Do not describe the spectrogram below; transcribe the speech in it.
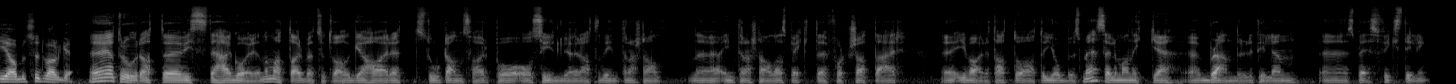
i arbeidsutvalget. Eh, Jeg tror at eh, hvis det her går gjennom, at arbeidsutvalget har et stort ansvar på å synliggjøre at det internasjonale, eh, internasjonale aspektet fortsatt er eh, ivaretatt, og at det jobbes med, selv om man ikke eh, brander det til en eh, spesifikk stilling.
